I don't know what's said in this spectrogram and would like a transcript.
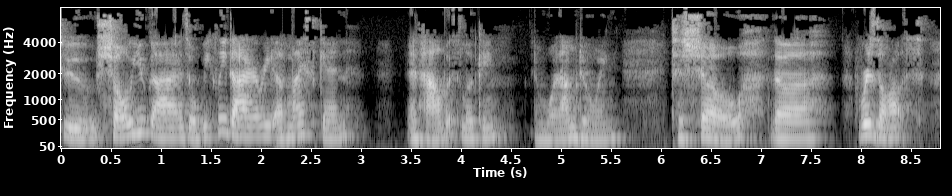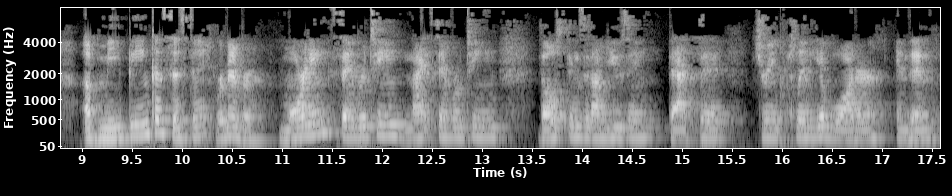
to show you guys a weekly diary of my skin and how it's looking and what I'm doing to show the results of me being consistent. Remember, morning, same routine, night, same routine. Those things that I'm using, that's it. Drink plenty of water, and then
